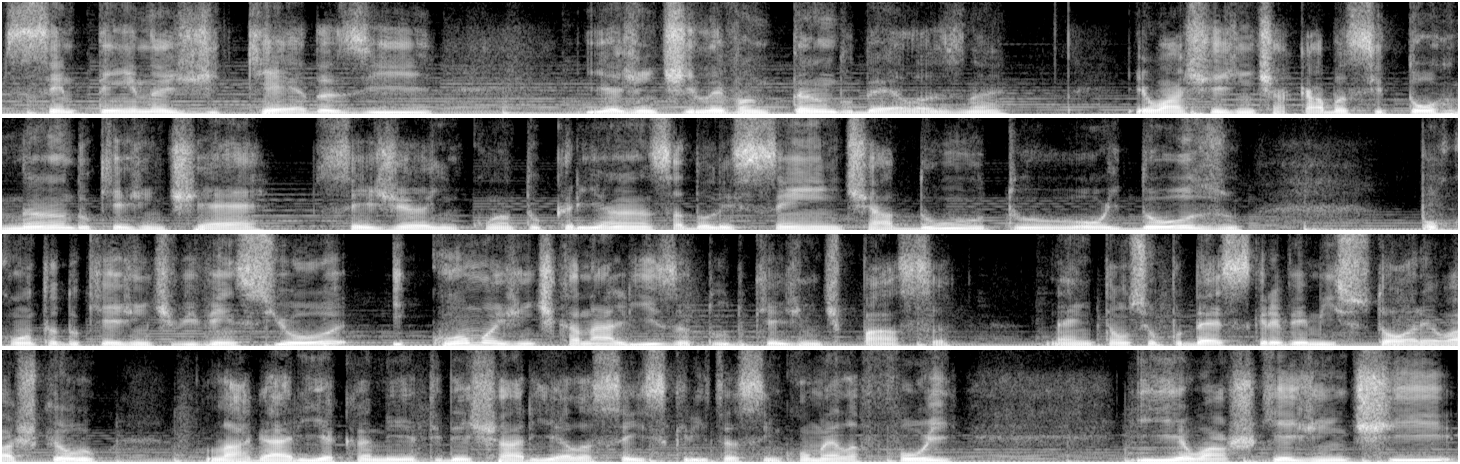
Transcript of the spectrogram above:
centenas de quedas e, e a gente levantando delas, né? Eu acho que a gente acaba se tornando o que a gente é, seja enquanto criança, adolescente, adulto ou idoso, por conta do que a gente vivenciou e como a gente canaliza tudo que a gente passa. Né? Então, se eu pudesse escrever minha história, eu acho que eu largaria a caneta e deixaria ela ser escrita assim como ela foi. E eu acho que a gente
